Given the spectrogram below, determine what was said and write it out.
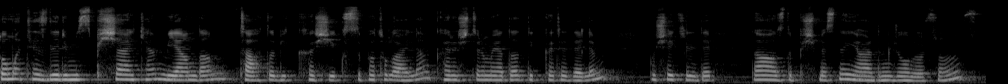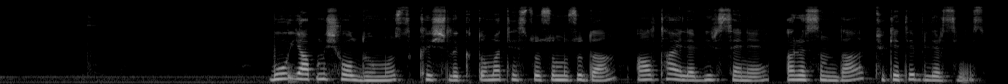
Domateslerimiz pişerken bir yandan tahta bir kaşık spatula ile karıştırmaya da dikkat edelim. Bu şekilde daha hızlı pişmesine yardımcı olursunuz. Bu yapmış olduğumuz kışlık domates sosumuzu da 6 ay ile 1 sene arasında tüketebilirsiniz.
